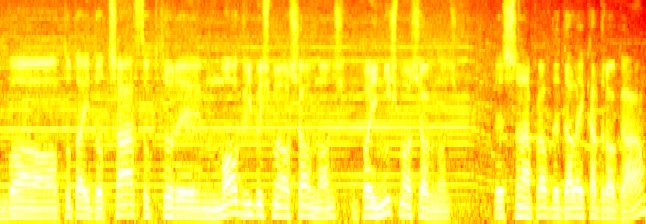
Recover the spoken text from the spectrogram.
bo tutaj do czasu, który moglibyśmy osiągnąć i powinniśmy osiągnąć, to jeszcze naprawdę daleka droga.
